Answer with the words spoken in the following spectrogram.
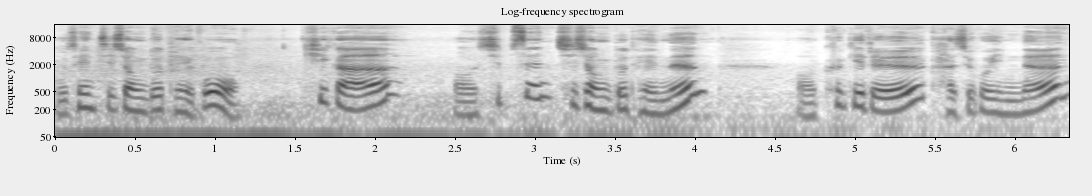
5cm 정도 되고 키가 어, 10cm 정도 되는 어, 크기를 가지고 있는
